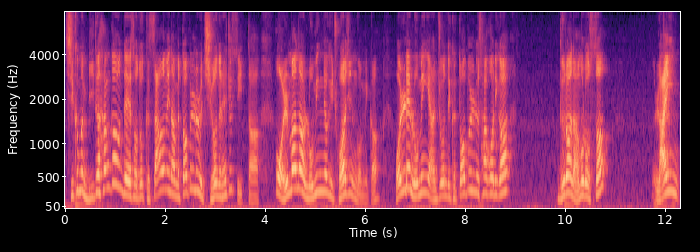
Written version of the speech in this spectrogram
지금은 미드 한가운데에서도 그 싸움이 나면 W를 지원을 해줄 수 있다. 그 얼마나 로밍력이 좋아지는 겁니까? 원래 로밍이 안 좋은데 그 W 사거리가 늘어남으로써 라인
